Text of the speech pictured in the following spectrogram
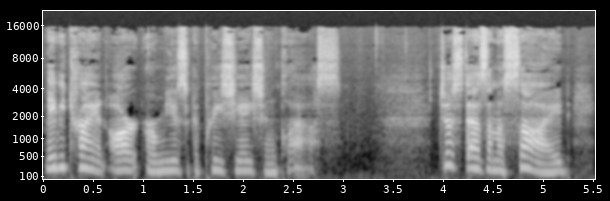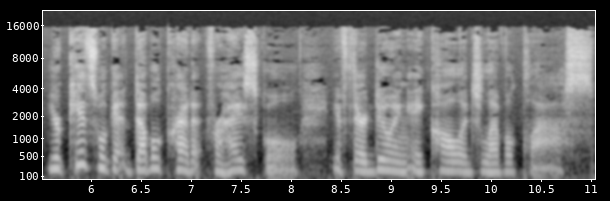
Maybe try an art or music appreciation class. Just as an aside, your kids will get double credit for high school if they're doing a college level class.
